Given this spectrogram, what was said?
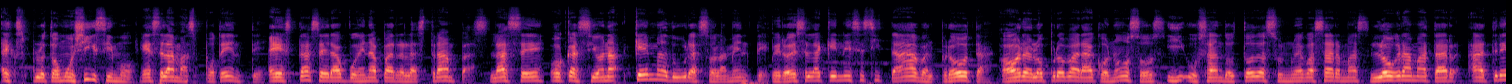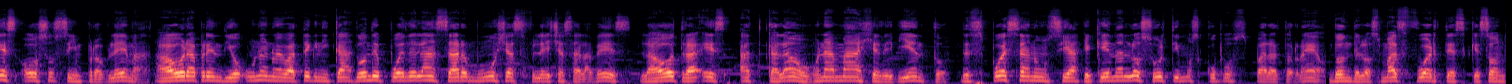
explotó muchísimo, es la más potente. Esta será buena para las trampas. La C ocasiona quemaduras solamente, pero es la que necesitaba el prota. Ahora lo probará con osos y usando todas sus nuevas armas logra matar a tres osos sin problemas. Ahora aprendió una nueva técnica donde puede lanzar muchas flechas a la vez. La otra es Atkalau, una magia de viento. Después se anuncia que quedan los últimos cupos para el torneo, donde los más fuertes que son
